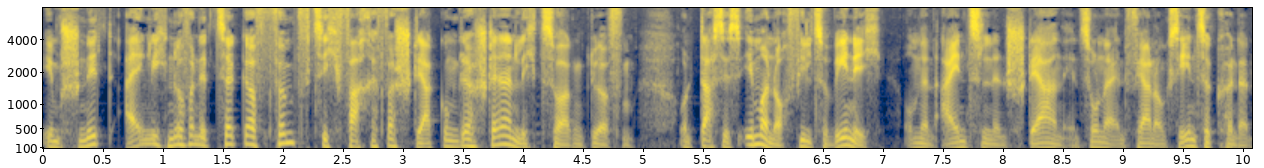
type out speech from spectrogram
im Schnitt eigentlich nur für eine circa 50-fache Verstärkung der Sternenlicht sorgen dürfen. Und das ist immer noch viel zu wenig, um einen einzelnen Stern in so einer Entfernung sehen zu können.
